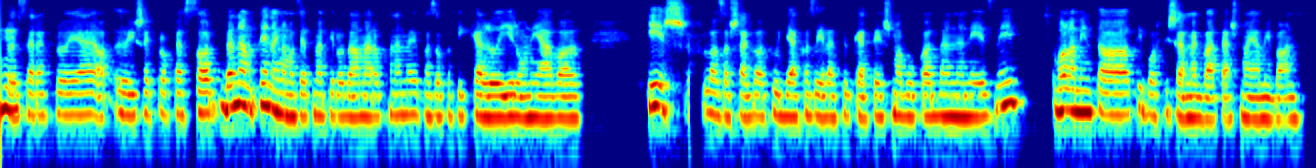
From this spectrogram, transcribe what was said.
uh-huh. szereplője, ő is egy professzor, de nem, tényleg nem azért, mert irodalmárok, hanem ők azok, akik kellő iróniával és lazasággal tudják az életüket és magukat benne nézni, valamint a Tibor Fischer megváltás Miami-ban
